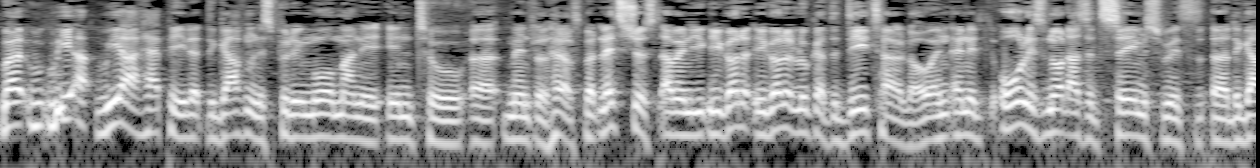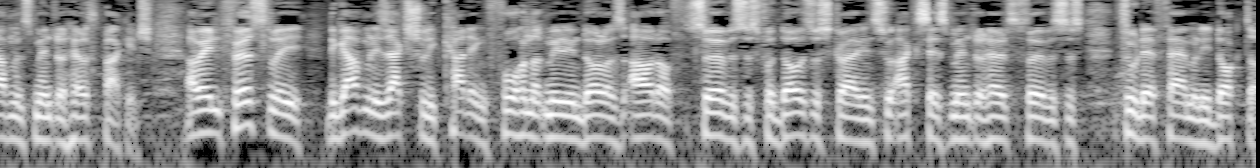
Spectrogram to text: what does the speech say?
Well, we are, we are happy that the government is putting more money into uh, mental health. But let's just, I mean, you, you got you to look at the detail, though, and, and, it all is not as it seems with uh, the government's mental health package. I mean, firstly, the government is actually cutting $400 million out of services for those Australians who access mental health services through their family doctor.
